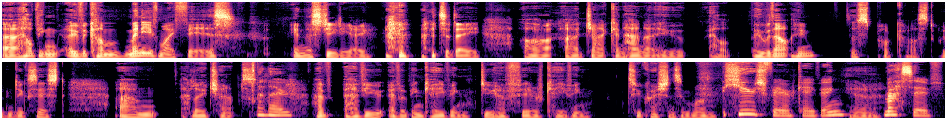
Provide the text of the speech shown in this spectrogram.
uh, helping overcome many of my fears in the studio today are uh, Jack and Hannah, who help, who without whom this podcast wouldn't exist. Um, hello, chaps. Hello. Have Have you ever been caving? Do you have fear of caving? Two questions in one. Huge fear of caving. Yeah. Massive.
